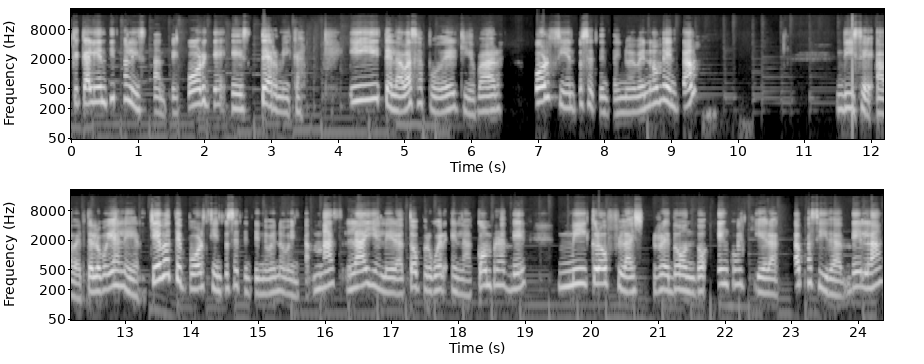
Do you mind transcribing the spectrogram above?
que calientita al instante porque es térmica y te la vas a poder llevar por 179.90. Dice, a ver, te lo voy a leer. Llévate por 179.90 más la hielera Tupperware en la compra de micro flash redondo en cualquiera capacidad de la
